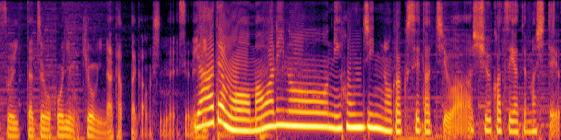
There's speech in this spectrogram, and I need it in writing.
そういった情報にも興味なかったかもしれないですよね。いやでも周りの日本人の学生たちは就活やってましたよ。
